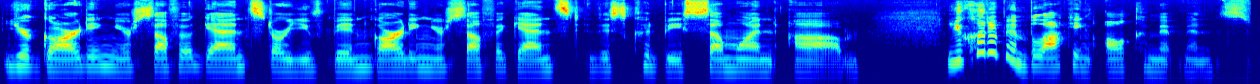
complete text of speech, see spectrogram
you're guarding yourself against, or you've been guarding yourself against. This could be someone, um, you could have been blocking all commitments.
